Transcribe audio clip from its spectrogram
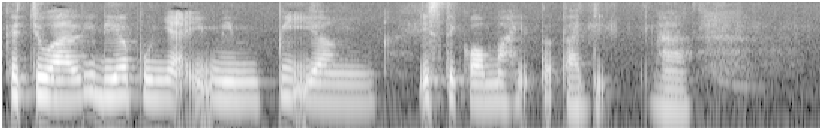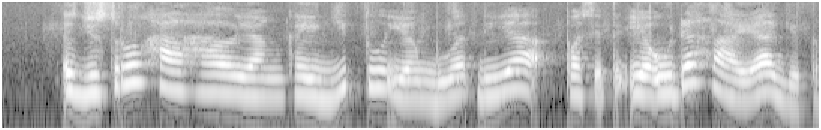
Kecuali dia punya mimpi yang istiqomah itu tadi. Nah eh, justru hal-hal yang kayak gitu yang buat dia positif ya udah lah ya gitu.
